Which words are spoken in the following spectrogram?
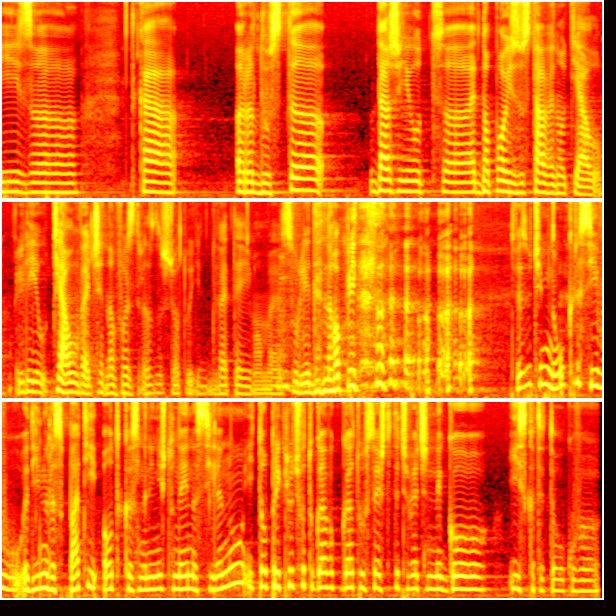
и за така радостта даже и от а, едно по-изоставено тяло или тяло вече на възраст, защото и двете имаме солиден опит. Това звучи много красиво. Един разпад и отказ, нали, нищо не е насилено и то приключва тогава, когато усещате, че вече не го искате толкова.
